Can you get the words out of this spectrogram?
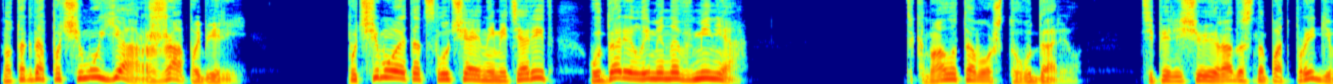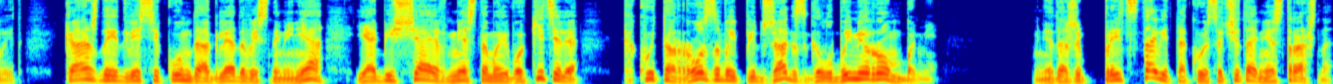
Но тогда почему я, ржа побери? Почему этот случайный метеорит ударил именно в меня? Так мало того, что ударил. Теперь еще и радостно подпрыгивает, каждые две секунды оглядываясь на меня и обещая вместо моего кителя какой-то розовый пиджак с голубыми ромбами. Мне даже представить такое сочетание страшно,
